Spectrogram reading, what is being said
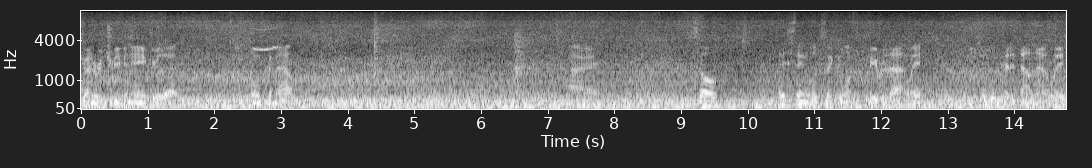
trying to retrieve an anchor that won't come out. Alright. So this thing looks like it wants to favor that way. So we'll cut it down that way. And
